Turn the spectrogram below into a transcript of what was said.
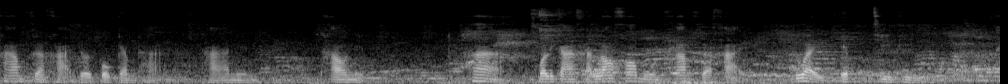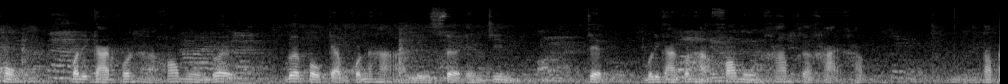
ข้ามเครือข่ายโดยโปรแกรมทาทาเน็ตทาเน็ต 5. บริการคัดลอกข้อมูลข้ามเครือข่าย ด้วย FTP 6. บริการค้นหาข้อมูลด้วยด้วยโปรแกรมค้นหาหรือ Search Engine 7. บริการค้นหาข้อมูลข้ามเครือข่ายครับ ต่อไป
